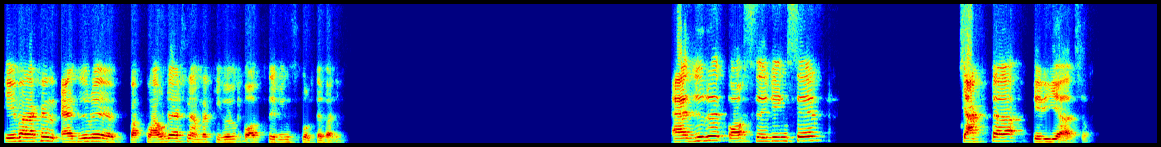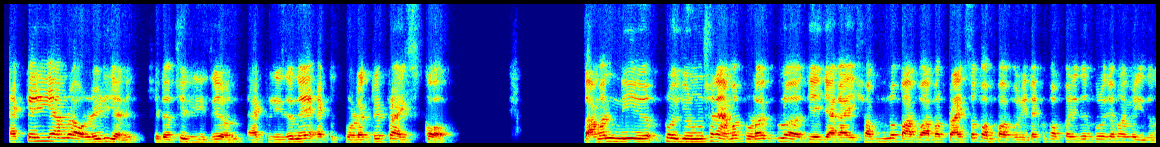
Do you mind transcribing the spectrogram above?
এবার আসেন অ্যাজুরে বা ক্লাউডে আসলে আমরা কীভাবে কস্ট সেভিংস করতে পারি? অ্যাজুরে কস্ট সেভিংস এর চারটা এরিয়া আছে। একটা এরিয়া আমরা অলরেডি জানি, সেটা হচ্ছে রিজন এক রিজনে একটা প্রোডাক্টের প্রাইস কম। তো আমার প্রয়োজন অনুসারে আমার প্রোডাক্টগুলো যে জায়গায় সবগুলো পাবো, আবার প্রাইসও কম পাবো, এটাকে কম্পারিজন করে যখন আমি রিজন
